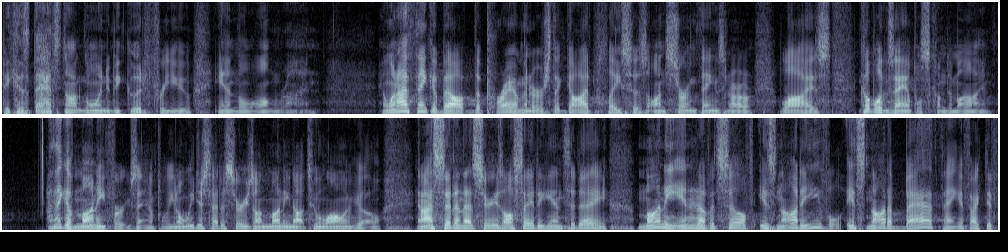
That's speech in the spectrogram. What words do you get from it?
because that's not going to be good for you in the long run. And when I think about the parameters that God places on certain things in our lives, a couple examples come to mind. I think of money, for example. You know, we just had a series on money not too long ago. And I said in that series, I'll say it again today money in and of itself is not evil. It's not a bad thing. In fact, if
